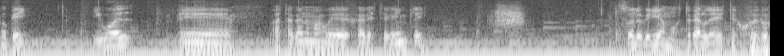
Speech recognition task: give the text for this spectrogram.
Ok, igual eh, hasta acá nomás voy a dejar este gameplay. Solo quería mostrarles este juego.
